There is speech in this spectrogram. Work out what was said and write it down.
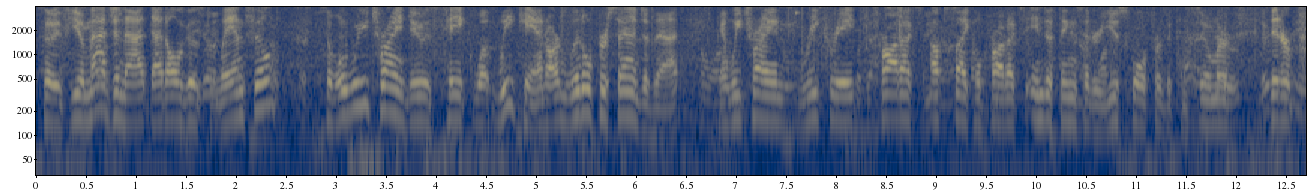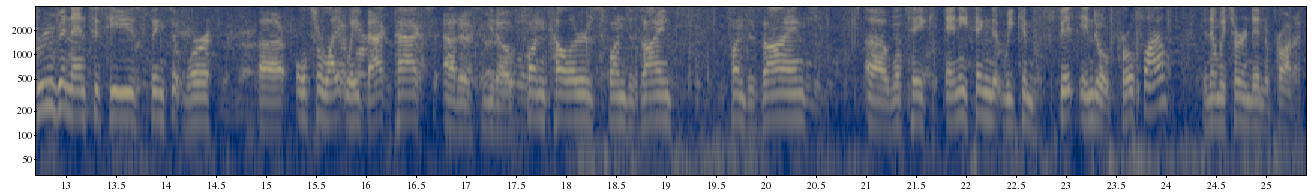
So if you imagine that, that all goes to landfill. So what we try and do is take what we can, our little percentage of that, and we try and recreate products, upcycle products into things that are useful for the consumer, that are proven entities, things that work. Uh, ultra lightweight backpacks out of you know fun colors, fun design, fun designs. Uh, we'll take anything that we can fit into a profile and then we turn it into product.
